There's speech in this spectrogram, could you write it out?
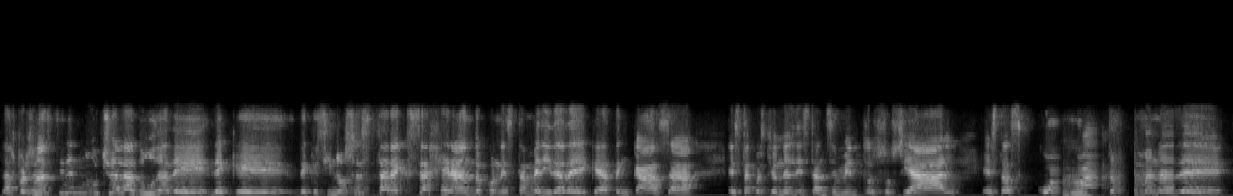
las personas tienen mucho la duda de, que, de que si no se estará exagerando con esta medida de quédate en casa, esta cuestión del distanciamiento social, estas cuatro semanas de,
